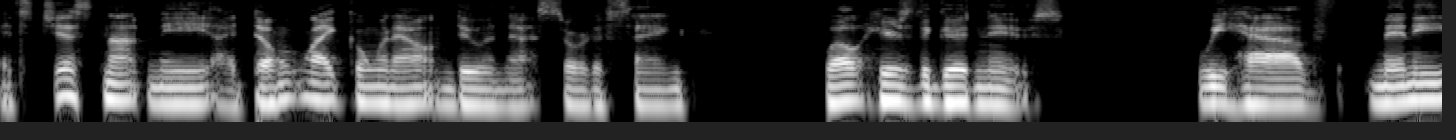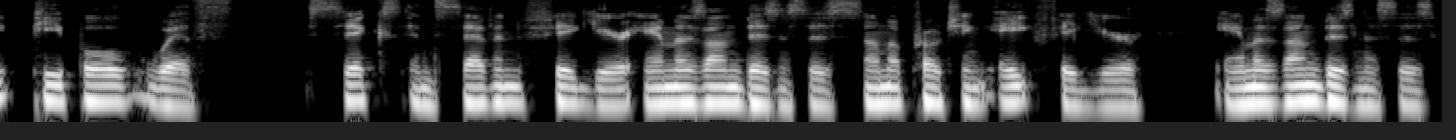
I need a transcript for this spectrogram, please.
It's just not me. I don't like going out and doing that sort of thing. Well, here's the good news we have many people with six and seven figure Amazon businesses, some approaching eight figure Amazon businesses,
